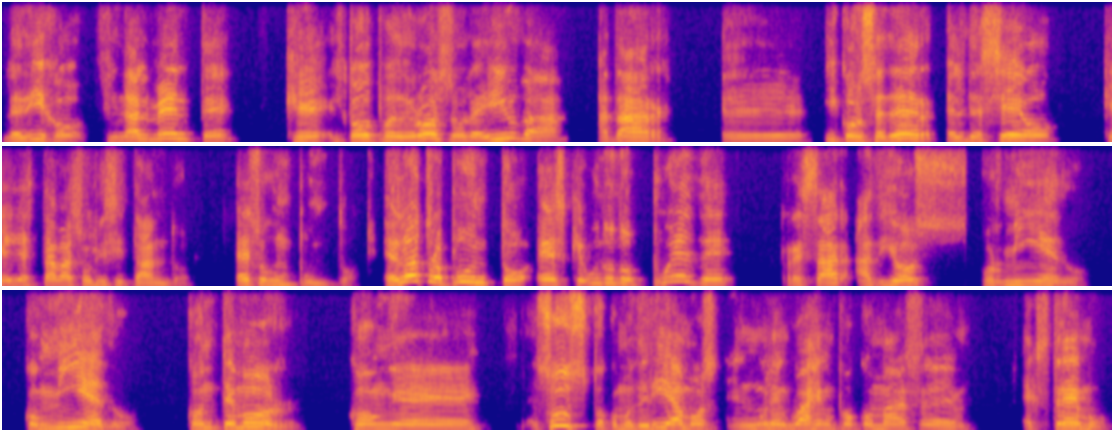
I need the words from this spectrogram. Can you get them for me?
le dijo finalmente que el Todopoderoso le iba a dar eh, y conceder el deseo que ella estaba solicitando. Eso es un punto. El otro punto es que uno no puede rezar a Dios por miedo, con miedo, con temor, con eh, susto, como diríamos en un lenguaje un poco más eh, extremo.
